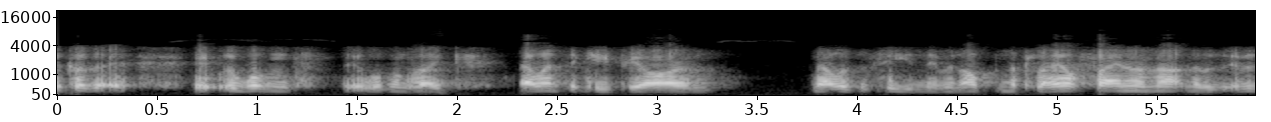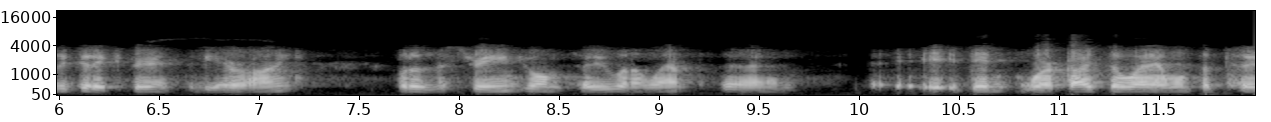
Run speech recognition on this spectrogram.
because it, it, it wasn't, it wasn't like I went to QPR and that was the season they went up in the playoff final and that, and it was, it was a good experience to be around. But it was a strange one too when I went. Um, it, it didn't work out the way I wanted to,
